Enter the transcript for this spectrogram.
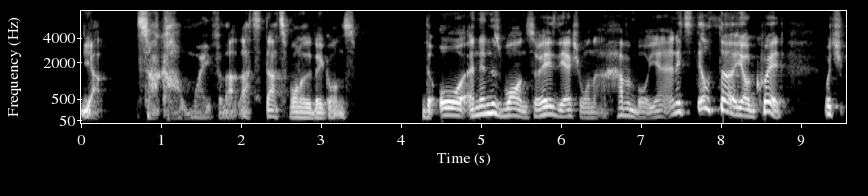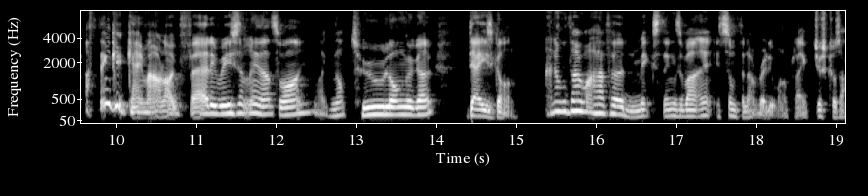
yeah, so I can't wait for that. That's that's one of the big ones. The or and then there's one. So here's the extra one that I haven't bought yet, and it's still thirty odd quid which I think it came out like fairly recently. That's why, like not too long ago. Days Gone. And although I have heard mixed things about it, it's something I really want to play just because I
